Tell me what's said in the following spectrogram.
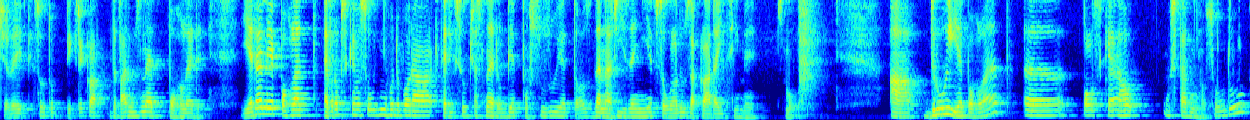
Čili jsou to, bych řekla, dva různé pohledy. Jeden je pohled Evropského soudního dvora, který v současné době posuzuje to, zda nařízení je v souladu s zakládajícími smlouvami. A druhý je pohled e, Polského ústavního soudu,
